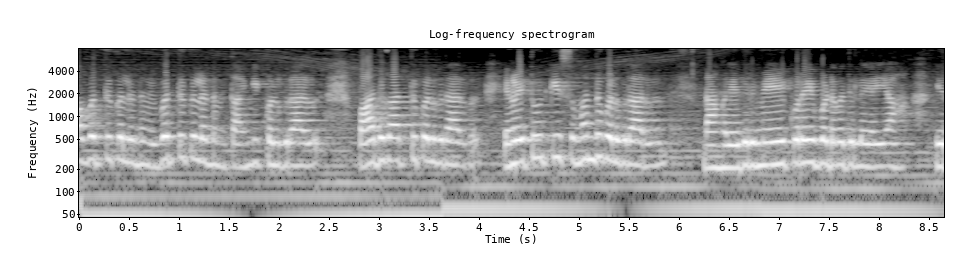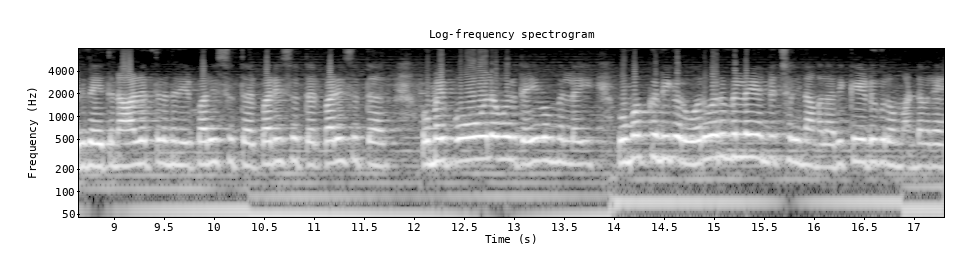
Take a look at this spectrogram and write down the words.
ஆபத்துக்கள் என்னும் விபத்துக்கள் என்னும் தாங்கிக் கொள்கிறார்கள் பாதுகாத்துக் கொள்கிறார்கள் எங்களை தூக்கி சுமந்து கொள்கிறார்கள். நாங்கள் எதிலுமே குறைபடுவதில்லை ஐயா. இருதயத்தின் ஆழத்திலிருந்து நீர் பரிசுத்தர் பரிசுத்தர் பரிசுத்தர். உமை போல ஒரு தெய்வம் இல்லை. உமக்கு நிகர் ஒருவரும் இல்லை என்று சொல்லி நாங்கள் அறிக்கையிடுகிறோம் ஆண்டவரே.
